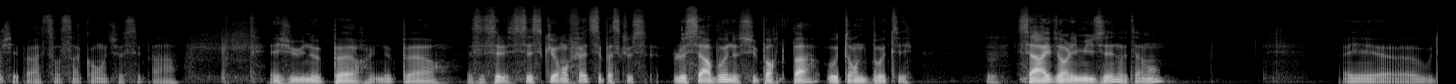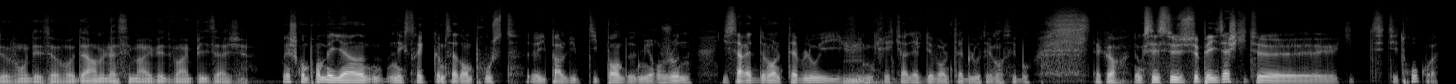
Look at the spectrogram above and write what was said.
je sais pas, 150, je sais pas. Et j'ai eu une peur, une peur. C'est- C'est c'est ce que, en fait, c'est parce que le cerveau ne supporte pas autant de beauté. Mm. Ça arrive dans les musées, notamment. Et, euh, ou devant des œuvres d'art, mais là, ça m'est arrivé devant un paysage. Oui, je comprends, mais il y a un, un extrait comme ça dans Proust. Euh, il parle du petit pan de mur jaune. Il s'arrête devant le tableau et il fait Mm. une crise cardiaque devant le tableau, tellement c'est beau. D'accord. Donc c'est ce, ce paysage qui te. Qui, c'était trop, quoi.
